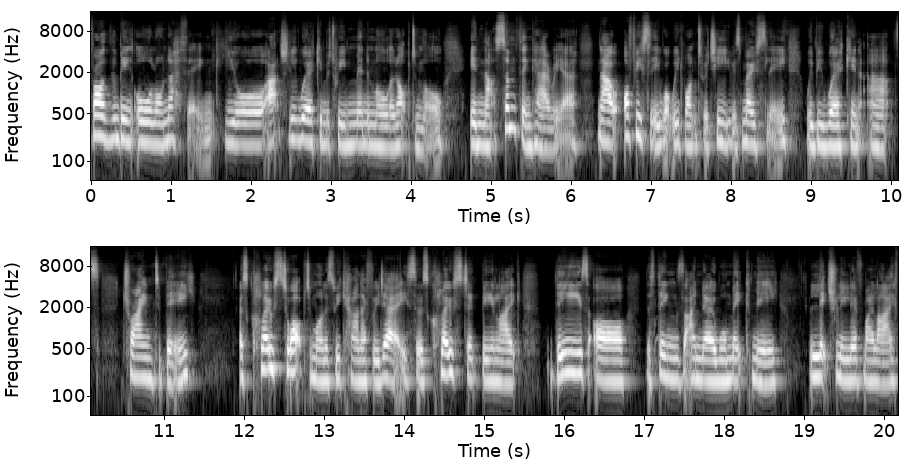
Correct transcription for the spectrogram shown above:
rather than being all or nothing, you're actually working between minimal and optimal in that something area. Now, obviously, what we'd want to achieve is mostly we'd be working at trying to be as close to optimal as we can every day. So, as close to being like, these are the things that I know will make me literally live my life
